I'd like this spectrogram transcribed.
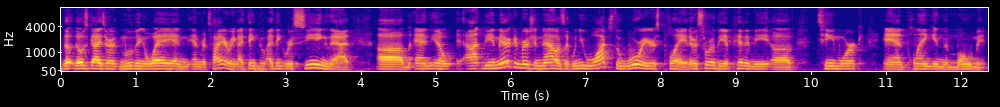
th- those guys are moving away and, and retiring. I think I think we're seeing that. Um, and you know, uh, the American version now is like when you watch the Warriors play, they're sort of the epitome of teamwork and playing in the moment.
